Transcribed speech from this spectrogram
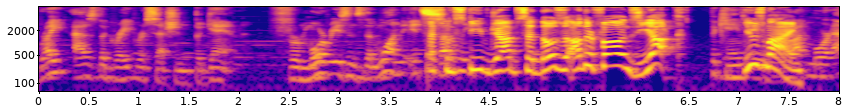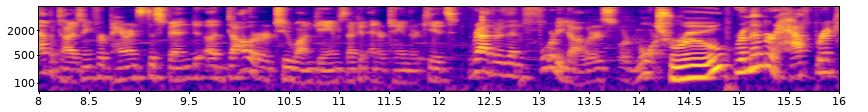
right as the Great Recession began. For more reasons than one, it That's when Steve Jobs said, those other phones, yuck. Became Use a mine. lot more appetizing for parents to spend a dollar or two on games that could entertain their kids, rather than $40 or more. True. Remember Halfbrick,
